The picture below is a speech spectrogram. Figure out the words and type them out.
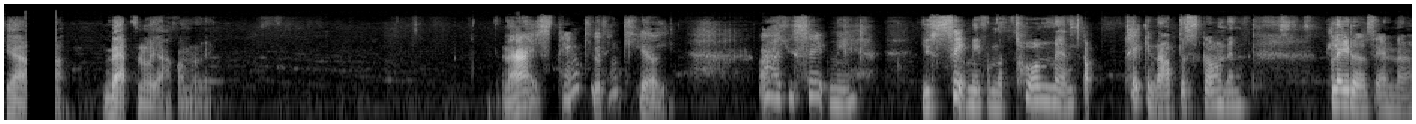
Yeah, definitely aquamarine. Nice. Thank you. Thank you. Ah, you saved me. You saved me from the torment of taking up the stone and glitters and uh,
